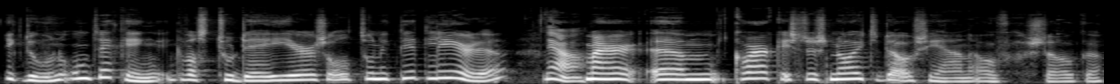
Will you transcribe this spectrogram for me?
Ik doe een ontdekking. Ik was today years old toen ik dit leerde. Ja, Maar ehm, kwark is dus nooit de oceaan overgestoken.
